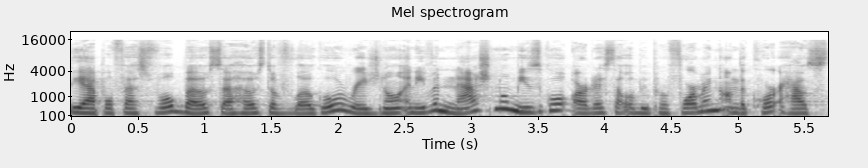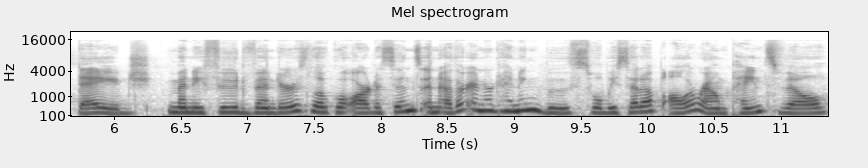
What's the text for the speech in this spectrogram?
The Apple Festival boasts a host of local, regional, and even national musical artists that will be performing on the courthouse stage. Many food vendors, local artisans, and other entertaining booths will be set up all around Paintsville.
